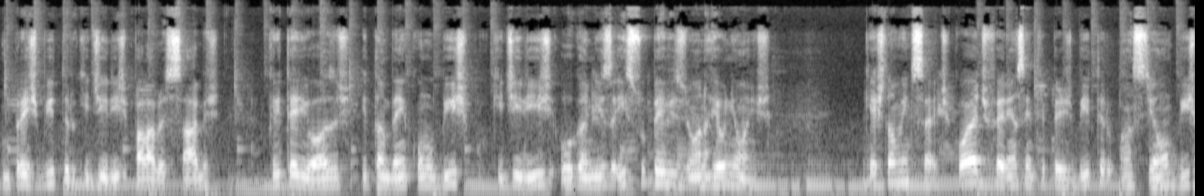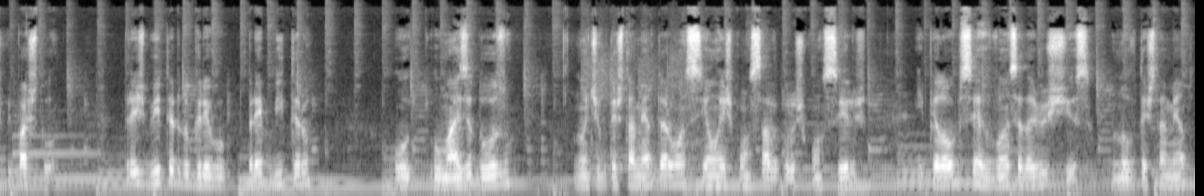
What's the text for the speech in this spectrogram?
um presbítero que dirige palavras sábias, criteriosas e também como bispo que dirige, organiza e supervisiona reuniões. Questão 27. Qual é a diferença entre presbítero, ancião, bispo e pastor? Presbítero, do grego prebítero, o, o mais idoso, no Antigo Testamento era o ancião responsável pelos conselhos e pela observância da justiça. No Novo Testamento,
